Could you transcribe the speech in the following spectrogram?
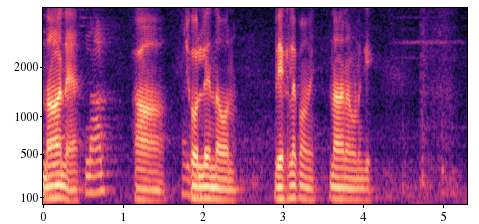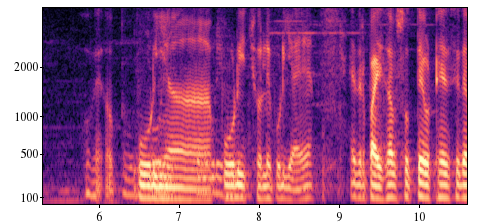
ਨਾਨ ਹੈ। ਨਾਲ ਹਾਂ ਛੋਲੇ ਨਾਨ। ਵੇਖ ਲੈ ਭਾਵੇਂ ਨਾਨ ਆਉਣਗੇ। ਹੋਵੇ ਉਹ ਪੂੜੀਆਂ ਪੂੜੀ ਛੋਲੇ ਪੂੜੀ ਆਏ ਆ। ਇਧਰ ਭਾਈ ਸਾਹਿਬ ਸੁੱਤੇ ਉੱਠੇ ਸੀ ਤੇ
